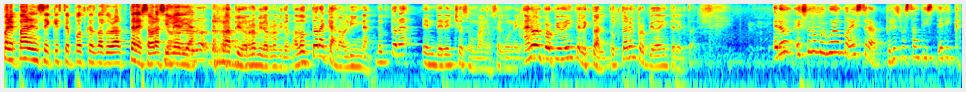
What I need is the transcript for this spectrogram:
Prepárense que este podcast va a durar tres horas y No, media. no, no, rápido, rápido, rápido. La doctora Carolina, doctora en derechos humanos, según ella. Ah, no, en propiedad intelectual. Doctora en propiedad intelectual. Era, es una muy buena maestra, pero es bastante histérica.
